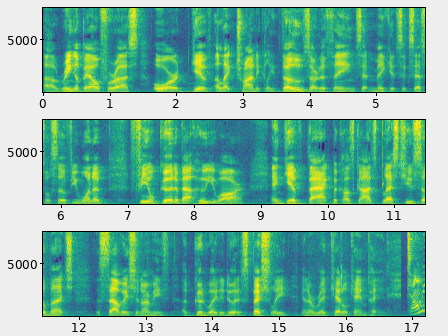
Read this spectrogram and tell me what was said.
uh, ring a bell for us, or give electronically. Those are the things that make it successful. So if you want to feel good about who you are and give back because God's blessed you so much, the Salvation Army is a good way to do it, especially in a Red Kettle campaign. Tell me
